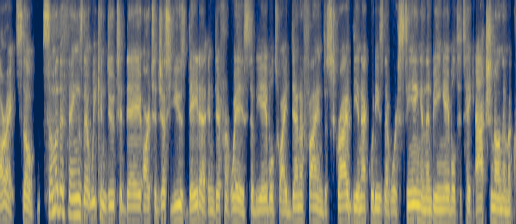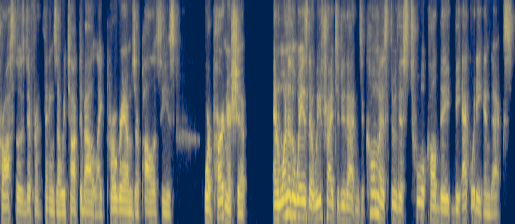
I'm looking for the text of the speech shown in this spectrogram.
All right, so some of the things that we can do today are to just use data in different ways to be able to identify and describe the inequities that we're seeing and then being able to take action on them across those different things that we talked about, like programs or policies or partnership. And one of the ways that we've tried to do that in Tacoma is through this tool called the, the Equity Index.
